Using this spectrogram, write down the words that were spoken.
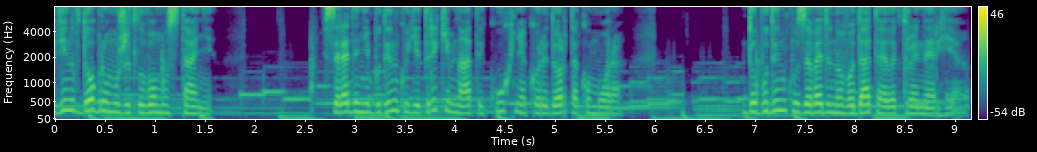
Він в доброму житловому стані. Всередині будинку є три кімнати, кухня, коридор та комора. До будинку заведено вода та електроенергія.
